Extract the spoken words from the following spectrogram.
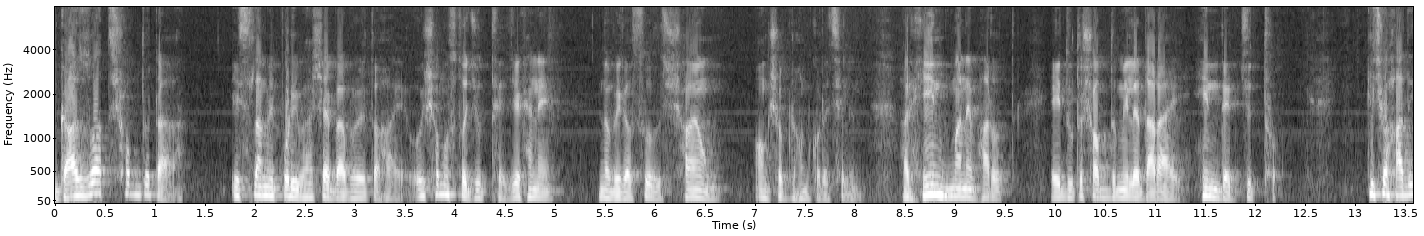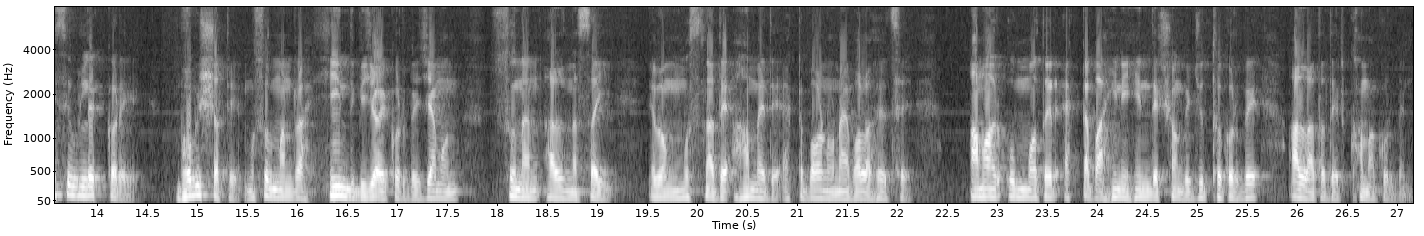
গাজওয়াত শব্দটা ইসলামী পরিভাষায় ব্যবহৃত হয় ওই সমস্ত যুদ্ধে যেখানে নবী রসুল স্বয়ং অংশগ্রহণ করেছিলেন। আর হিন্দ মানে ভারত। এই দুটো শব্দ মিলে দাঁড়ায় হিন্দের যুদ্ধ। কিছু হাদিসে উল্লেখ করে, ভবিষ্যতে মুসলমানরা হিন্দ বিজয় করবে যেমন সুনান আল নাসাই এবং মুসনাদে আহমেদে একটা বর্ণনায় বলা হয়েছে, আমার উম্মতের একটা বাহিনী হিন্দের সঙ্গে যুদ্ধ করবে, আল্লাহ তাদের ক্ষমা করবেন।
